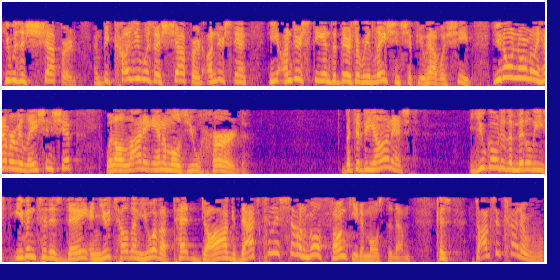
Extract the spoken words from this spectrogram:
He was a shepherd. And because he was a shepherd, understand, he understands that there's a relationship you have with sheep. You don't normally have a relationship with a lot of animals you herd. But to be honest, you go to the Middle East even to this day and you tell them you have a pet dog, that's going to sound real funky to most of them. Because dogs are kind of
